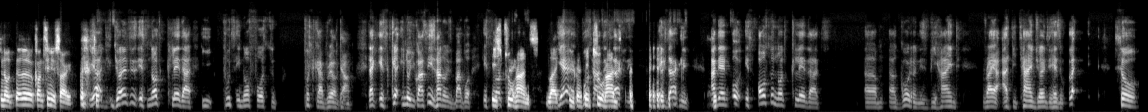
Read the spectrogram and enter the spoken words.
no, no, no, no, continue. Sorry. yeah, Joelinton. It's not clear that he puts enough force to push Gabriel down. Like it's clear, you know, you can see his hand on his back, but it's It's two like- hands. Like yeah, you can see two hands. Exactly. exactly. And then, oh, it's also not clear that um, uh, Gordon is behind Raya at the time Joelinton has him. Like, so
